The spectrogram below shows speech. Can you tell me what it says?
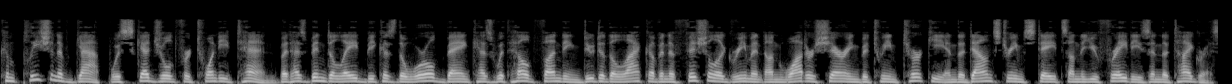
Completion of GAP was scheduled for 2010 but has been delayed because the World Bank has withheld funding due to the lack of an official agreement on water sharing between Turkey and the downstream states on the Euphrates and the Tigris.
